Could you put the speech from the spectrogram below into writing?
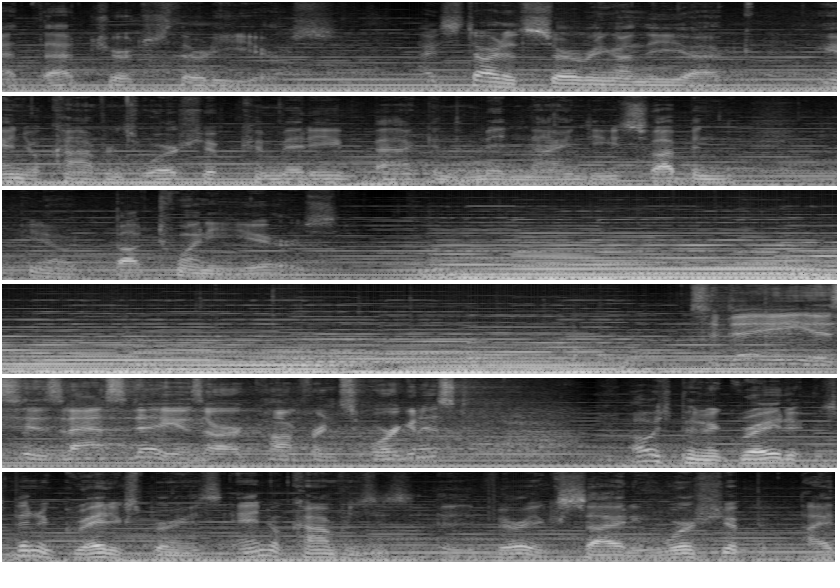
at that church 30 years. I started serving on the uh, annual conference worship committee back in the mid 90s, so I've been you know, about 20 years. Today is his last day as our conference organist. Oh, it's been a great it's been a great experience. Annual conference is, is very exciting. Worship, I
